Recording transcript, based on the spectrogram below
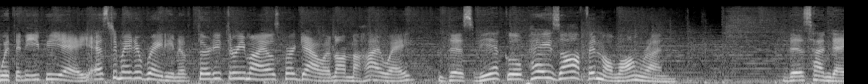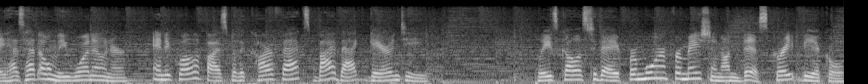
With an EPA estimated rating of 33 miles per gallon on the highway, this vehicle pays off in the long run. This Hyundai has had only one owner, and it qualifies for the Carfax buyback guarantee. Please call us today for more information on this great vehicle.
